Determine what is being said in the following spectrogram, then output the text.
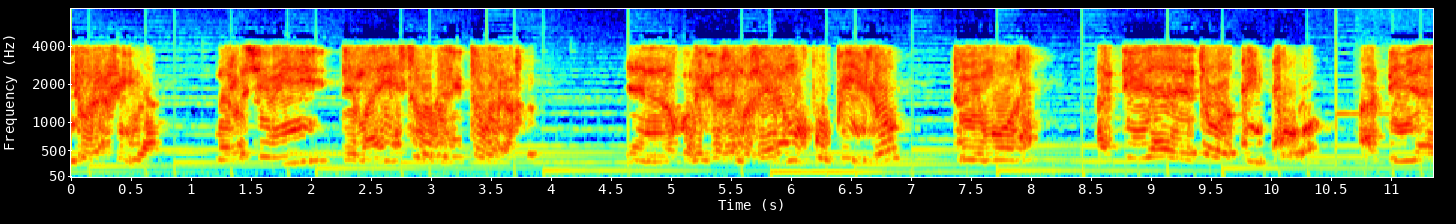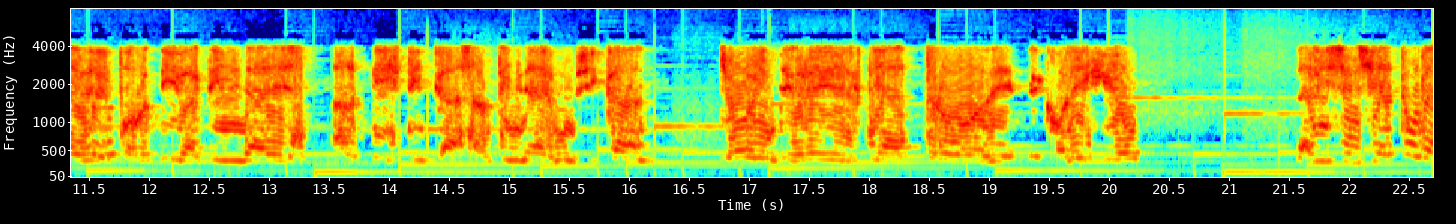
litografía. Me recibí de maestro de litógrafo. En los colegios en José éramos pupilos, tuvimos actividades de todo tipo, actividades deportivas, actividades artísticas, actividades musicales. Yo integré el teatro del colegio la licenciatura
